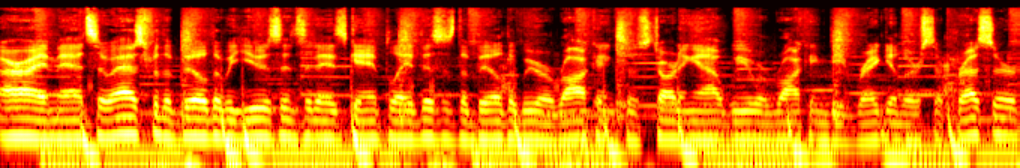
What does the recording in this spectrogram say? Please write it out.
Alright man, so as for the build that we used in today's gameplay, this is the build that we were rocking. So starting out, we were rocking the regular suppressor.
